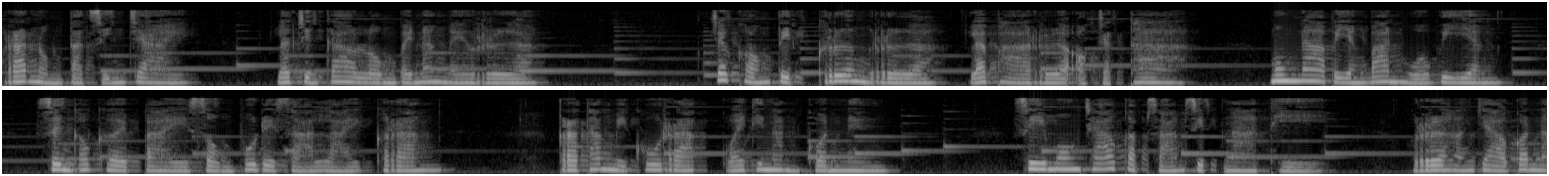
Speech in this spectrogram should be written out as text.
พระหนุ่มตัดสินใจ และจึงก้าวลงไปนั่งในเรือ เจ้าของติดเครื่องเรือ และพาเรือออกจากท่า มุ่งหน้าไปยังบ้านหัวเวียง ซึ่งเขาเคยไปส่งผู้โดยสารหลายครั้ง กระทั่งมีคู่รักไว้ที่นั่นคนหนึ่งสี่โมงเช้ากับสามสิบนาที เรือหางยาวก็น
